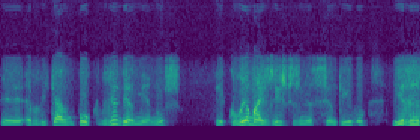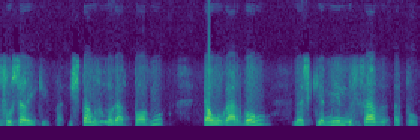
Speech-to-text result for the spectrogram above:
eh, abdicar um pouco de vender menos, eh, correr mais riscos nesse sentido e reforçar a equipa. Estamos num lugar de pódio, é um lugar bom, mas que a mim me sabe a pouco.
